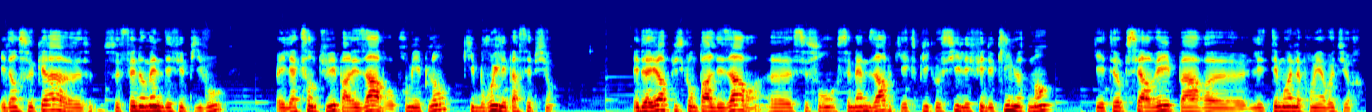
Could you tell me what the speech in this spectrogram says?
Et dans ce cas, euh, ce phénomène d'effet pivot, il est accentué par les arbres au premier plan qui brouillent les perceptions. Et d'ailleurs, puisqu'on parle des arbres, euh, ce sont ces mêmes arbres qui expliquent aussi l'effet de clignotement qui a été observé par euh, les témoins de la première voiture.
